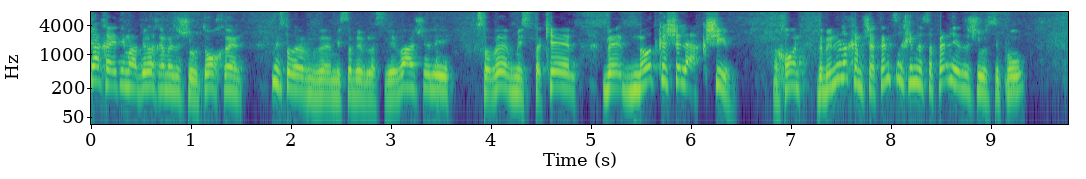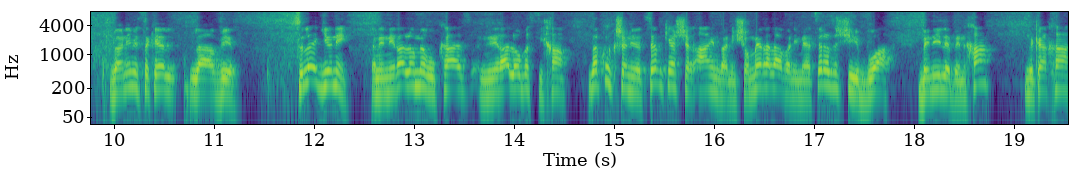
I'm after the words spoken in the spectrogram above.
ככה הייתי מעביר לכם איזשהו תוכן, מסתובב מסביב לסביבה שלי, מסתובב, מסתכל, ומאוד קשה להקשיב, נכון? דמיינו לכם שאתם צריכים לספר לי איזשהו סיפור, ואני מסתכל לאוויר. זה לא הגיוני, אני נראה לא מרוכז, אני נראה לא בשיחה. דווקא כשאני יוצר קשר עין ואני שומר עליו, אני מייצר איזושהי בועה ביני לבינך, וככה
